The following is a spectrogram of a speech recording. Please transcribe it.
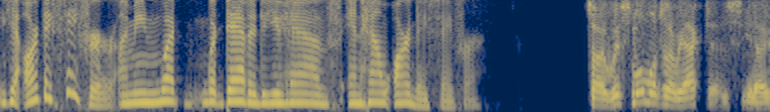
Yeah, are they safer? I mean, what what data do you have, and how are they safer? So with small modular reactors, you know,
